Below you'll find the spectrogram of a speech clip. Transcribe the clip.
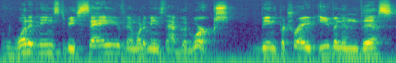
what it means to be saved and what it means to have good works being portrayed even in this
